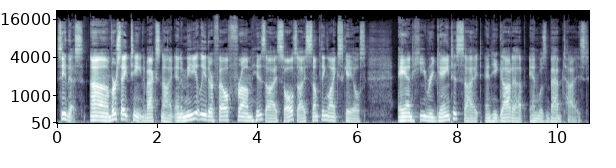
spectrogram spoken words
See this, um, verse 18 of Acts 9. And immediately there fell from his eyes, Saul's eyes, something like scales, and he regained his sight, and he got up and was baptized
